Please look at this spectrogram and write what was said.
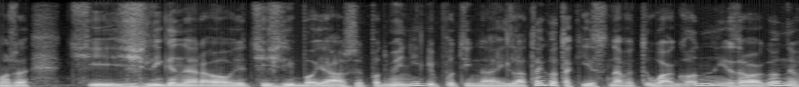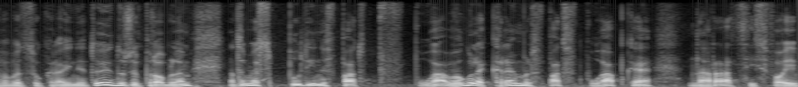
może ci źli generałowie, ci źli bojarzy podmienili Putina i dlatego taki jest nawet łagodny, jest łagodny wobec Ukrainy. To jest duży problem. Natomiast Putin wpadł w pułapkę, w ogóle Kreml wpadł w pułapkę narracji swojej,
